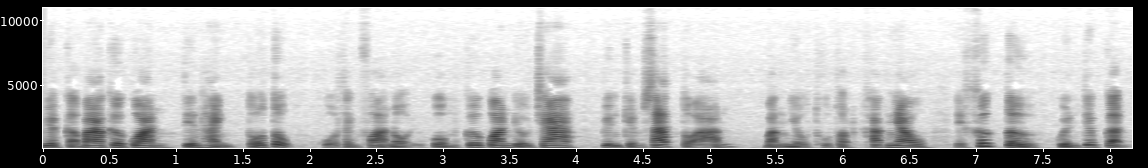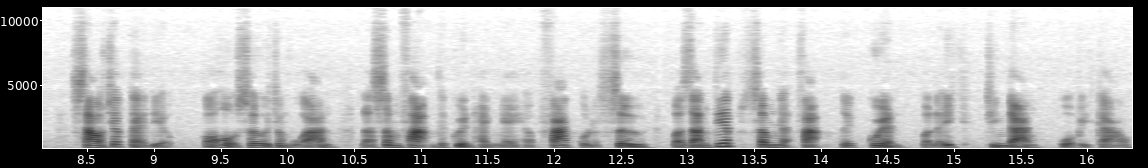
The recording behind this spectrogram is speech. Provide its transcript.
việc cả ba cơ quan tiến hành tố tụng của thành phố Hà Nội gồm cơ quan điều tra, viện kiểm sát, tòa án bằng nhiều thủ thuật khác nhau để khước từ quyền tiếp cận, sao chép tài liệu có hồ sơ trong vụ án là xâm phạm tới quyền hành nghề hợp pháp của luật sư và gián tiếp xâm nhận phạm tới quyền và lợi ích chính đáng của bị cáo.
